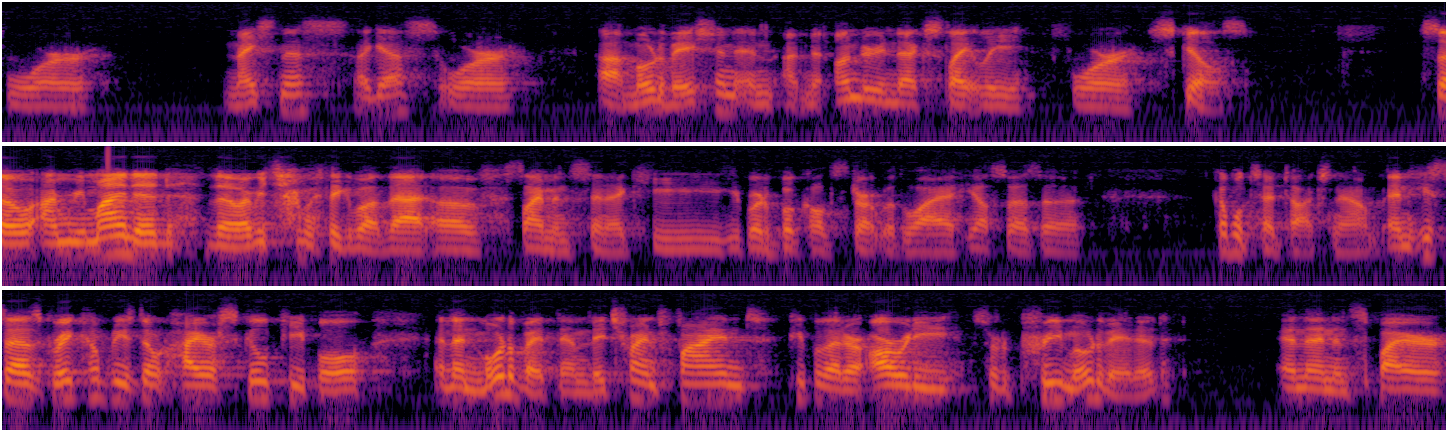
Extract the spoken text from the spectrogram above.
for niceness, I guess, or uh, motivation, and under-index slightly for skills. So I'm reminded, though, every time I think about that, of Simon Sinek. He, he wrote a book called Start With Why. He also has a couple TED Talks now. And he says great companies don't hire skilled people and then motivate them. They try and find people that are already sort of pre-motivated and then inspire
